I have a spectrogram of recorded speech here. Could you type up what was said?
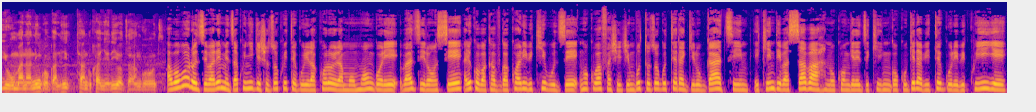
yumana n'ingoga ntitandukanye n'iyo zangoza abo borozi baremeza ko inyigisho zo kwitegurira kororera mu impongore bazironse ariko bakavuga ko ari bikibuze nko kubafashije imbuto zo guteragira ubwatsi ikindi basaba ni ukongereza ikingo kugira bitegure bikwiye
